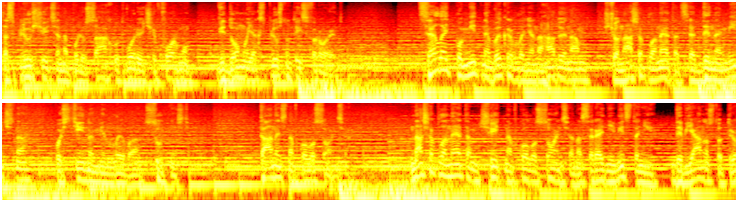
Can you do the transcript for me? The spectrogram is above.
та сплющується на полюсах, утворюючи форму, відому як сплюснутий сфероїд. Це ледь помітне викривлення нагадує нам, що наша планета це динамічна, постійно мінлива сутність, танець навколо сонця. Наша планета мчить навколо сонця на середній відстані 93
